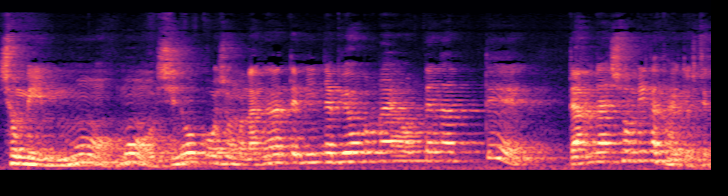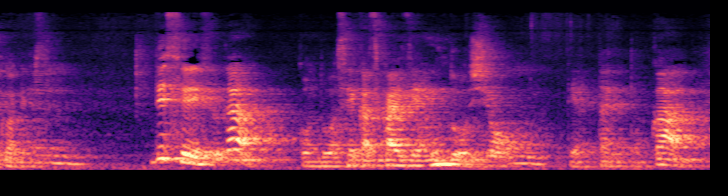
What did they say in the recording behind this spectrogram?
庶民ももう死の交渉もなくなってみんな平等だよってなってだんだん庶民が台頭していくわけです。で政府が今度は生活改善運動をしよううんってやったりとか、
